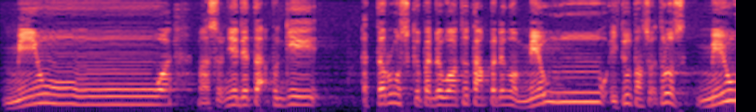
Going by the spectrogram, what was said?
Miwal. Maksudnya dia tak pergi terus kepada waktu tanpa dengung. Miu itu masuk terus. Miu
